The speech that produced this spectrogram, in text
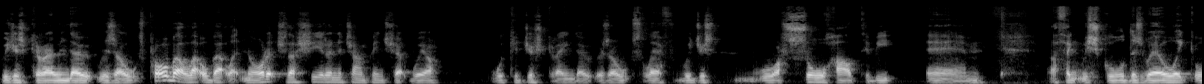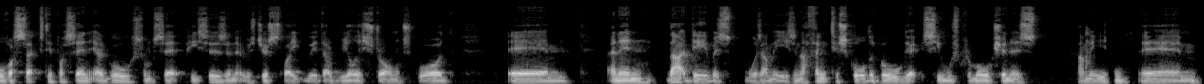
we just ground out results. Probably a little bit like Norwich this year in the Championship, where we could just grind out results. Left, we just we were so hard to beat. Um, I think we scored as well, like over sixty percent of our goals from set pieces, and it was just like we had a really strong squad. Um, and then that day was was amazing. I think to score the goal, get Seals promotion is amazing. Um,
